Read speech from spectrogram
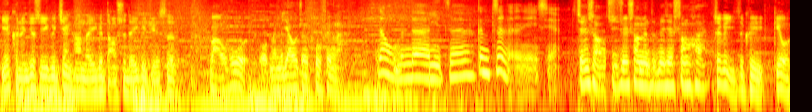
也可能就是一个健康的一个导师的一个角色，保护我们的腰椎部分啊，让我们的椅子更智能一些，减少脊椎上面的那些伤害。这个椅子可以给我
